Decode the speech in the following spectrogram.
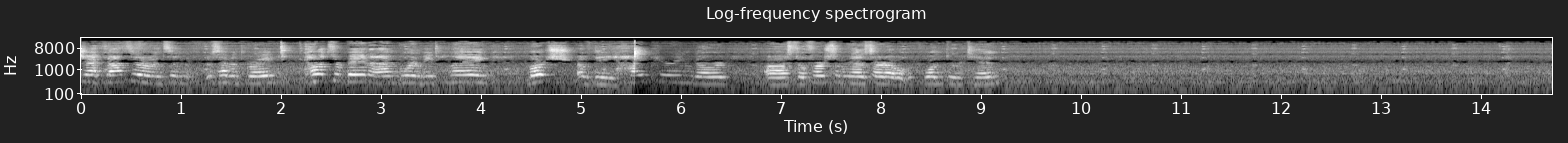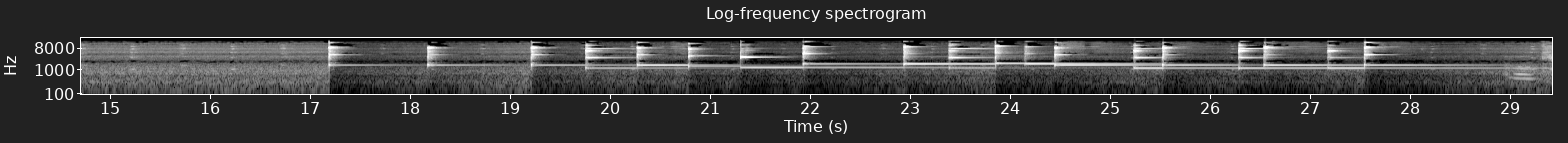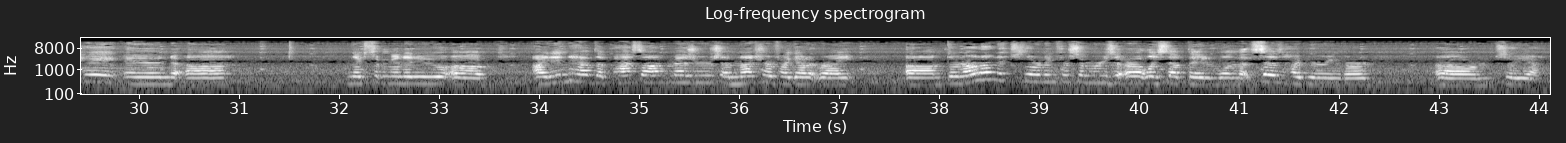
Jack Bassett. I'm in seventh grade. Concert band. I'm going to be playing March of the Hyperion Guard. Uh, so first, I'm going to start out with one through ten. Okay, and uh, next I'm going to do, uh, I didn't have the pass-off measures. I'm not sure if I got it right. Um, they're not on itslearning for some reason, or at least updated one that says Hyperion Guard. Um, so yeah.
